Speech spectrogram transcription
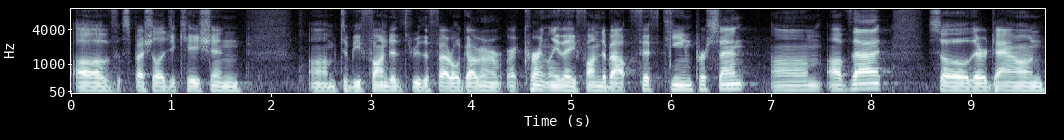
of special education um, to be funded through the federal government. Currently, they fund about 15% um, of that, so they're down.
